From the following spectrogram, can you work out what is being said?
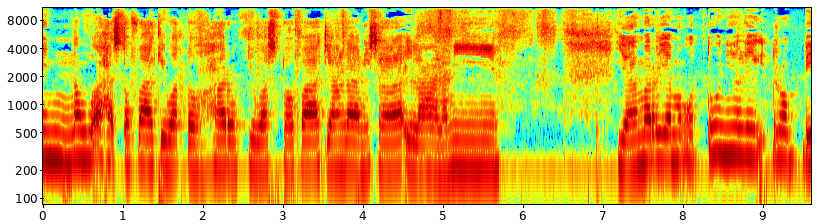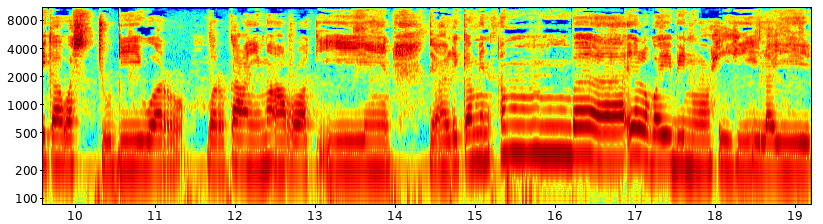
inna allaha astafaki wa tahharuki wastafaki ala nisa'il alamin Ya Maryam utuni li rabbika wasjudi war warka'i ma'arrakin Dalika min amba'il ghaibi nuhihi ilai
